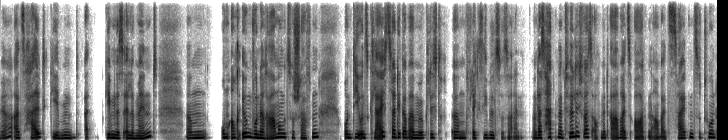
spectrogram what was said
ja, als haltgebendes äh, Element, ähm, um auch irgendwo eine Rahmung zu schaffen und die uns gleichzeitig aber ermöglicht, ähm, flexibel zu sein. Und das hat natürlich was auch mit Arbeitsorten, Arbeitszeiten zu tun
